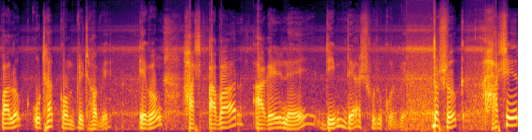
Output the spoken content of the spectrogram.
পালক ওঠা কমপ্লিট হবে এবং হাঁস আবার আগের ন্যায় ডিম দেওয়া শুরু করবে। দর্শক, হাঁসের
